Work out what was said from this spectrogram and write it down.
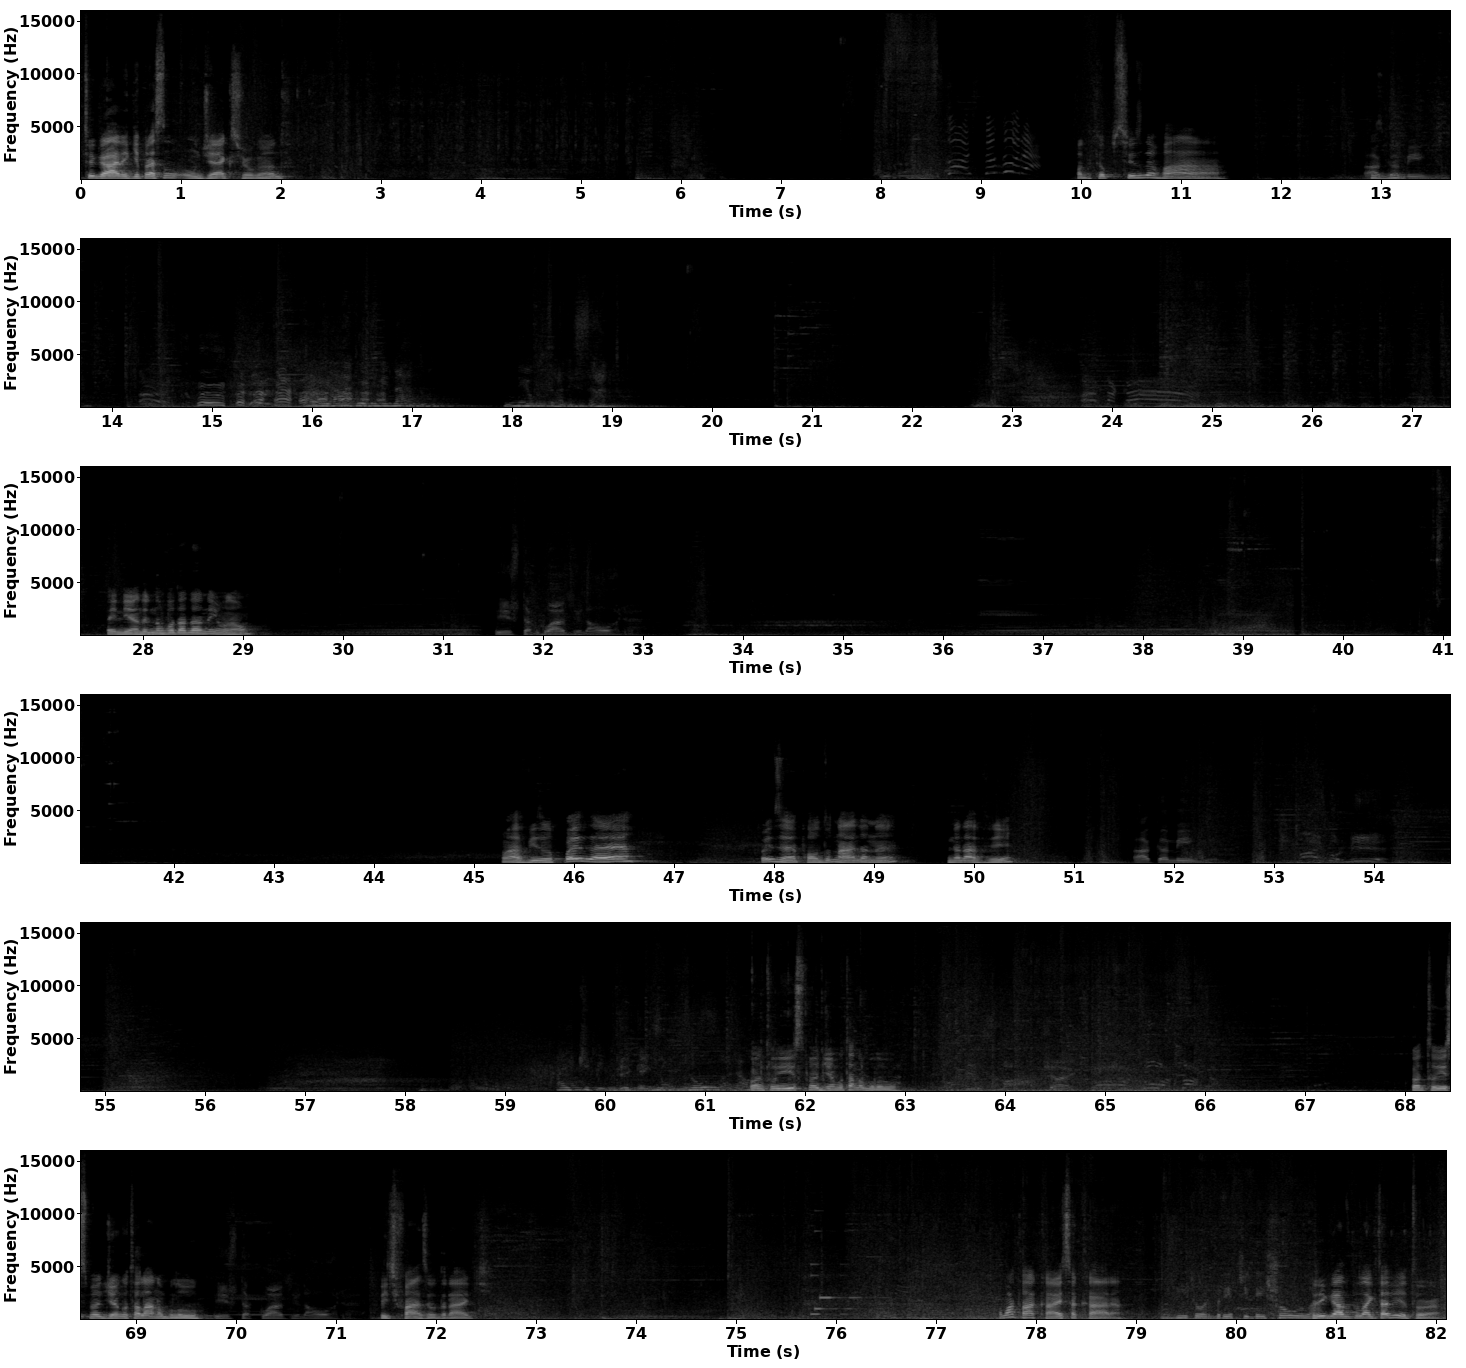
Esse Garen aqui parece um, um Jax jogando. Foda que eu preciso levar. A caminho. Aliado eliminado. Neutralizado. Tem Leandro não vou dar dano nenhum, não. Está quase na hora. Um aviso, pois é. Pois é, pô, do nada, né? Nada a ver. A caminho. Vai dormir. Enquanto isso, meu Django tá no blue. Enquanto isso, meu Django tá lá no blue. Está quase na hora. Fazer o drag. Vamos atacar essa cara. Vitor Bretti deixou o like. Obrigado pelo like, tá, Vitor?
